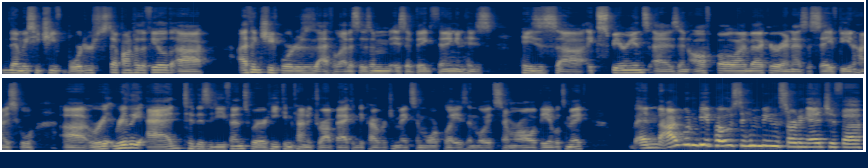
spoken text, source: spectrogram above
then we see Chief Borders step onto the field. Uh, I think Chief Borders' athleticism is a big thing, and his his uh, experience as an off-ball linebacker and as a safety in high school uh, re- really add to this defense where he can kind of drop back into coverage and make some more plays than Lloyd Summerall would be able to make. And I wouldn't be opposed to him being the starting edge if uh,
